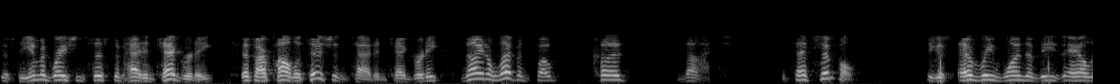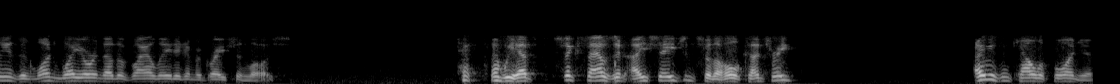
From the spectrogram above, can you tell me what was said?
if the immigration system had integrity, if our politicians had integrity, 9/11 folks could not. It's that simple. Because every one of these aliens in one way or another violated immigration laws. and we have 6,000 ICE agents for the whole country. I was in California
